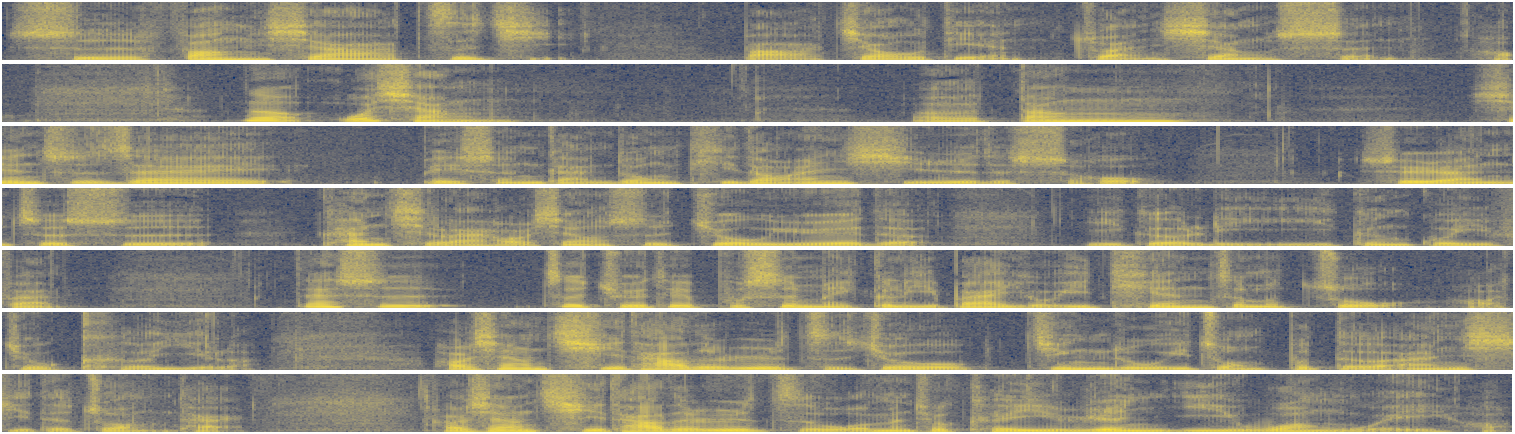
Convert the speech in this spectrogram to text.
是放下自己，把焦点转向神。好，那我想，呃，当先知在被神感动提到安息日的时候，虽然这是看起来好像是旧约的一个礼仪跟规范，但是这绝对不是每个礼拜有一天这么做啊就可以了。好像其他的日子就进入一种不得安息的状态，好像其他的日子我们就可以任意妄为哈。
